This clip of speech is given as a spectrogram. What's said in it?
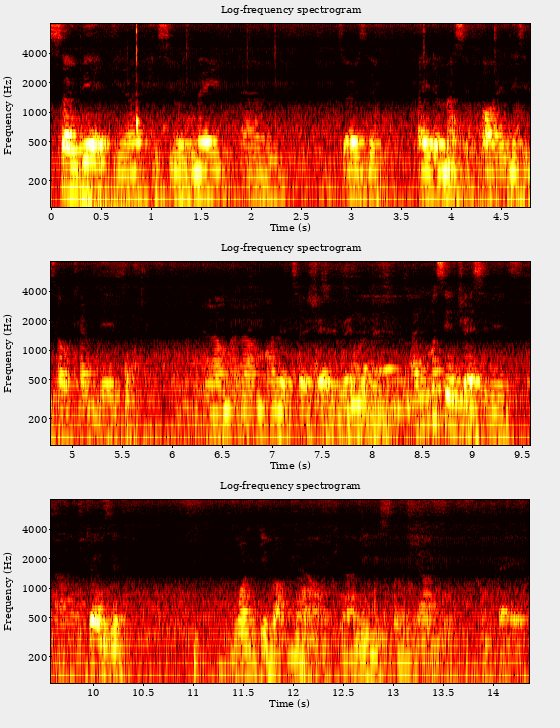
so be it, you know, history was made. Um, Joseph played a massive part in this, his whole camp did. And I'm, and I'm honoured to share the ring with him. And what's interesting is uh, Joseph won't give up now. You know I mean? He's still young, competitive.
